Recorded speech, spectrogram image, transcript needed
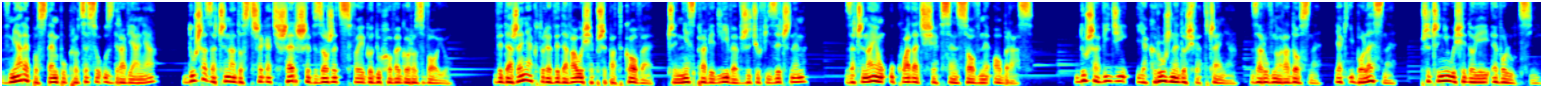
W miarę postępu procesu uzdrawiania, dusza zaczyna dostrzegać szerszy wzorzec swojego duchowego rozwoju. Wydarzenia, które wydawały się przypadkowe czy niesprawiedliwe w życiu fizycznym, zaczynają układać się w sensowny obraz. Dusza widzi, jak różne doświadczenia, zarówno radosne, jak i bolesne, przyczyniły się do jej ewolucji.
